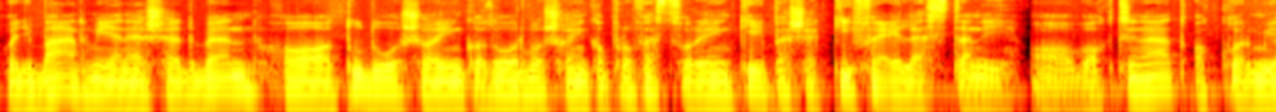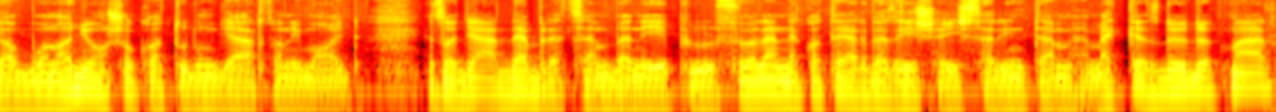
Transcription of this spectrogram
hogy bármilyen esetben, ha a tudósaink, az orvosaink, a professzoraink képesek kifejleszteni a vakcinát, akkor mi abból nagyon sokat tudunk gyártani majd. Ez a gyár Debrecenben épül föl, ennek a tervezése is szerintem megkezdődött már.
